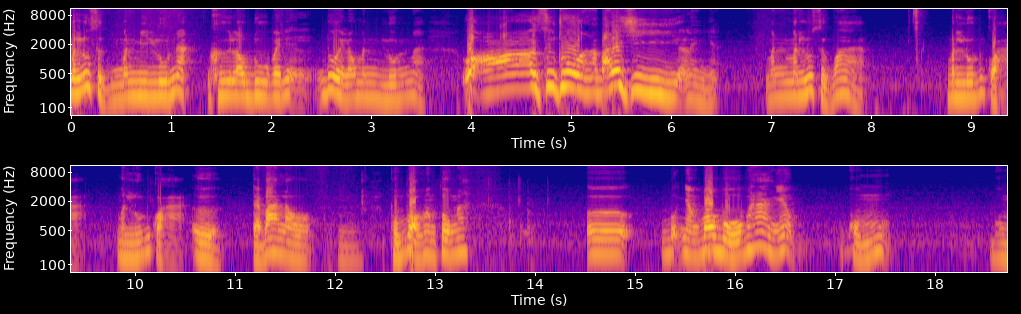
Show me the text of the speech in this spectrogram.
มันรู้สึกมันมีลุ้นอะคือเราดูไปด้วยแล้วมันลุ้นมาว้าสุโตบาลาชีอะไรอย่างเงี้ยมันมันรู้สึกว่ามันลุ้นกว่า มันลุ้นกว่า เออ แต่บ้านเราอืมผมบอกตรงๆนะเอออย่างบอบูภาคเนี้ย ผม ผม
